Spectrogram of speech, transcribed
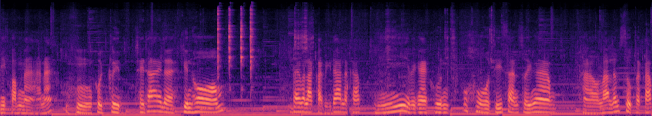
มีความหนานะคุณกลิ่นใช้ได้เลยกลิ่นหอม ได้เวลากลับอีกด้านแล้วครับ นี่เป็นไงคุณโอ้โห สีสันสวยงามเอาละเริ่มสุกแล้วครับ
